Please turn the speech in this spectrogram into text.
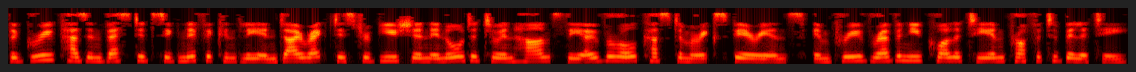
The group has invested significantly in direct distribution in order to enhance the overall customer experience, improve revenue quality and profitability.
